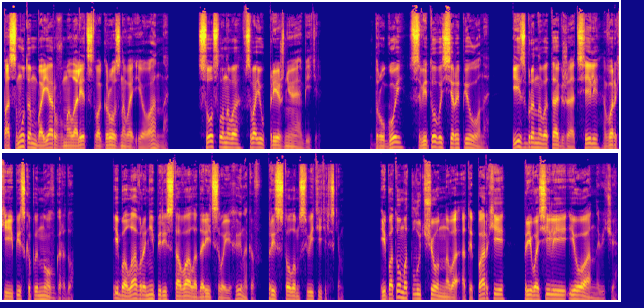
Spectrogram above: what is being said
по смутам бояр в малолетство грозного Иоанна, сосланного в свою прежнюю обитель. Другой — святого Серапиона, избранного также отсели в архиепископы Новгороду, ибо Лавра не переставала дарить своих иноков престолом святительским, и потом отлученного от епархии при Василии Иоанновиче,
